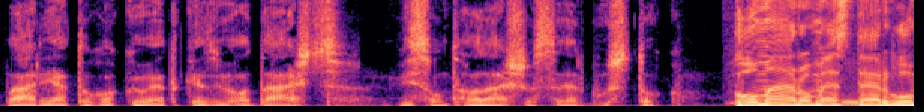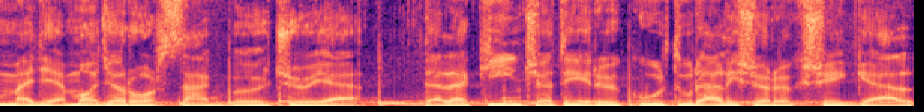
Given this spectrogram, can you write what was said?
Várjátok a következő adást. Viszont halásra szervusztok! Komárom-Esztergom megye Magyarország bölcsője. Tele kincset érő kulturális örökséggel,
